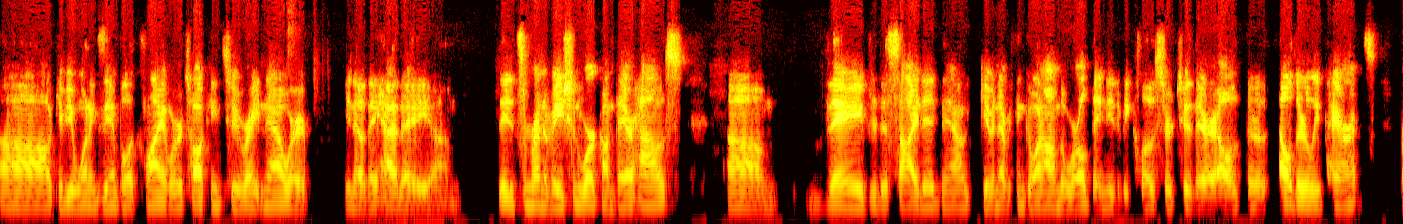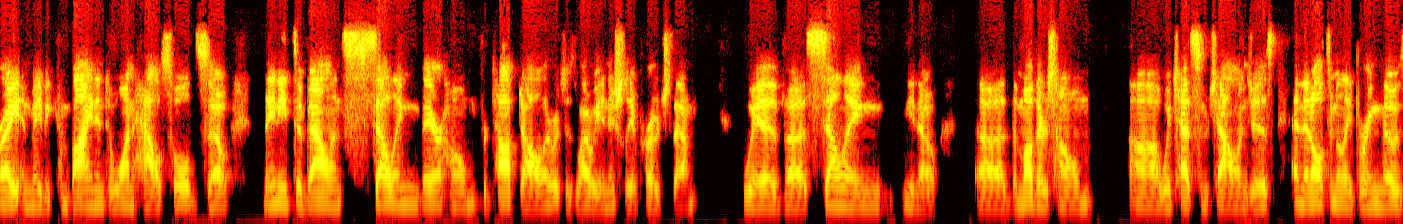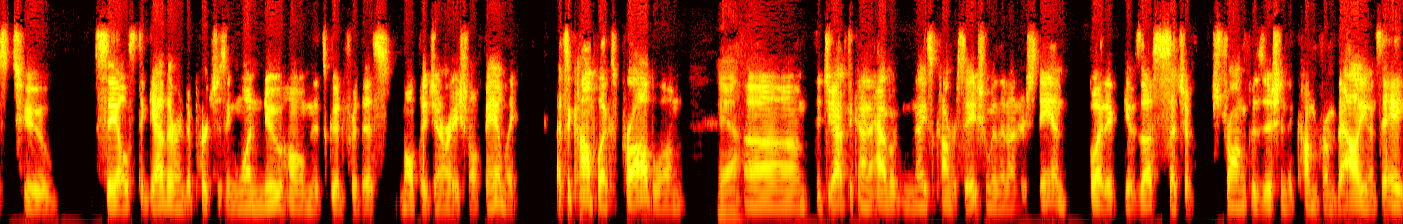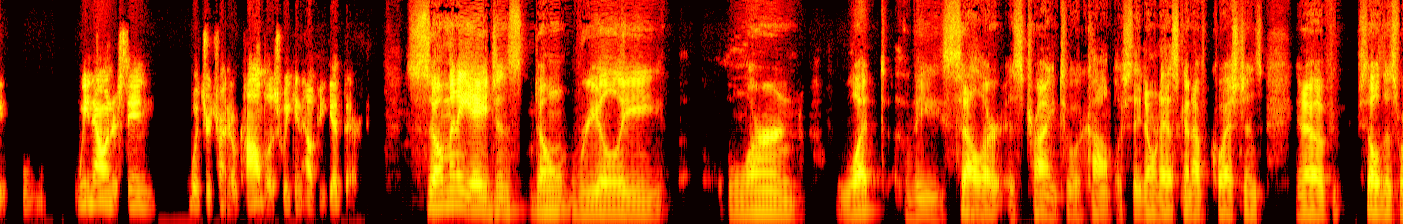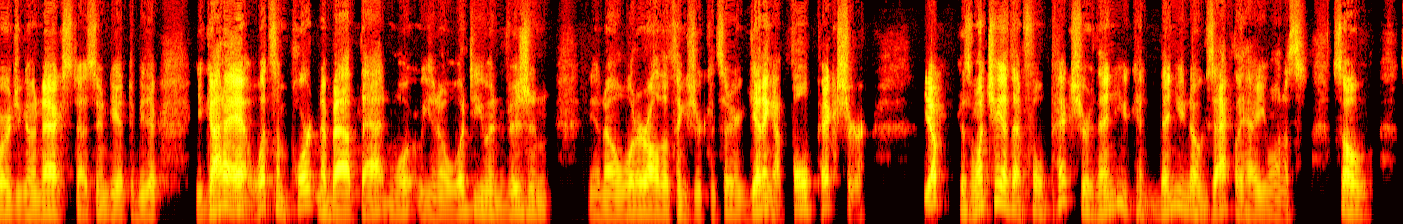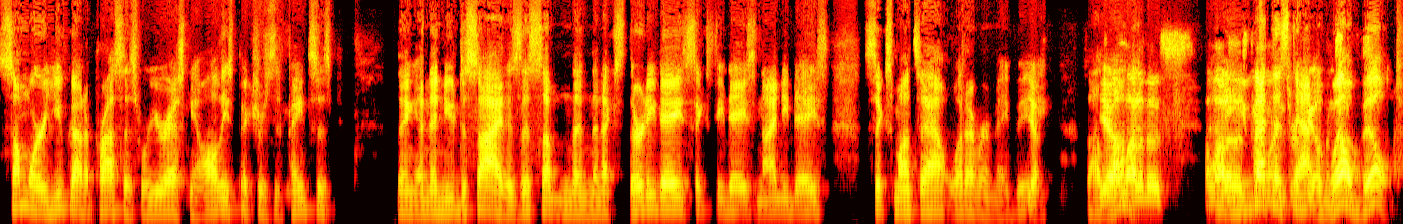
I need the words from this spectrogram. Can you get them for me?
uh, I'll give you one example, a client we're talking to right now where, you know, they had a, um, they did some renovation work on their house. Um, they've decided now, given everything going on in the world, they need to be closer to their elder, elderly parents, right? And maybe combine into one household. So they need to balance selling their home for top dollar, which is why we initially approached them with uh, selling, you know, uh, the mother's home, uh, which has some challenges, and then ultimately bring those two sales together into purchasing one new home that's good for this multi generational family. That's a complex problem. Yeah. Um, that you have to kind of have a nice conversation with and understand, but it gives us such a strong position to come from value and say, hey, we now understand what you're trying to accomplish. We can help you get there. So many agents don't really learn what the seller is trying to accomplish. They don't ask enough questions. You know, if you sold this, where would you go next? How soon do you have to be there? You got to ask what's important about that, and what you know, what do you envision? You know, what are all the things you're considering? Getting a full picture. Yep. Because once you have that full picture, then you can then you know exactly how you want to. So somewhere you've got a process where you're asking all these pictures that paints this thing and then you decide is this something in the next 30 days 60 days 90 days six months out whatever it may be yep. so yeah a lot it. of those a lot I mean, of those you got this down well built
